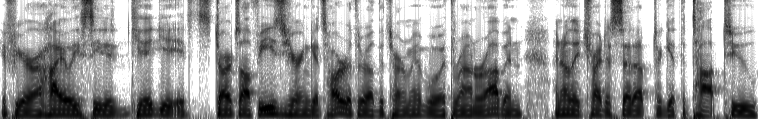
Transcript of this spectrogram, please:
if you're a highly seeded kid, you, it starts off easier and gets harder throughout the tournament. But with round robin, I know they tried to set up to get the top two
